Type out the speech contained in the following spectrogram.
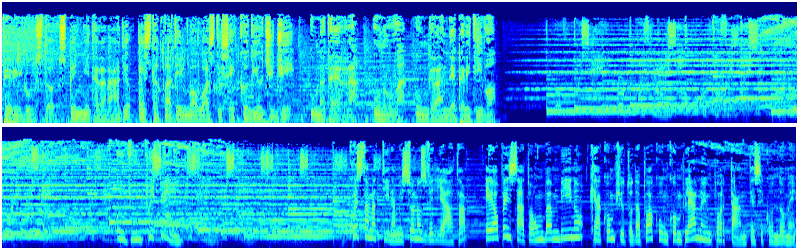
Per il gusto, spegnete la radio e stappate il nuovo asti secco di OCG. Una terra, un'uva, un grande aperitivo. Ovunque sei. Questa mattina mi sono svegliata e ho pensato a un bambino che ha compiuto da poco un compleanno importante, secondo me.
